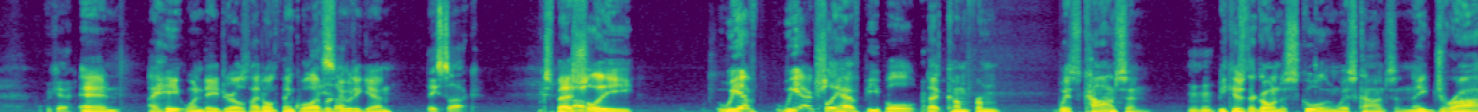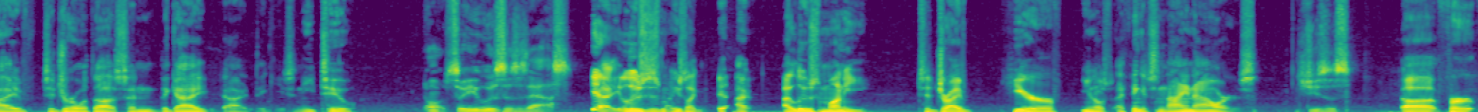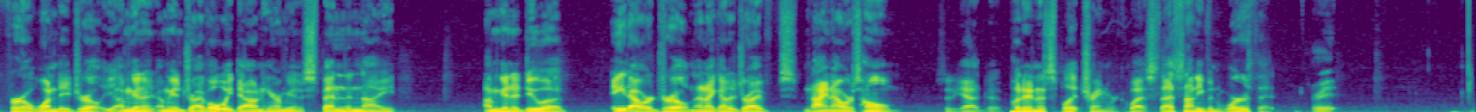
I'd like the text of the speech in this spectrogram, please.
okay and I hate one day drills. I don't think we'll They ever suck. do it again. they suck especially we have we actually have people that come from Wisconsin Mhm. because they're going to school in Wisconsin. They drive to drill with us, and the guy, I think he's an E two. oh so he loses his ass Yeah, he loses money. He's like, I I lose money to drive here. You know, I think it's nine hours jesus uh, for for a one day drill. Yeah, I'm gonna I'm gonna drive all the way down here. I'm gonna spend the night. I'm gonna do a eight hour drill, and then I got to drive nine hours home. So yeah, put in a split train request. That's not even worth it. right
